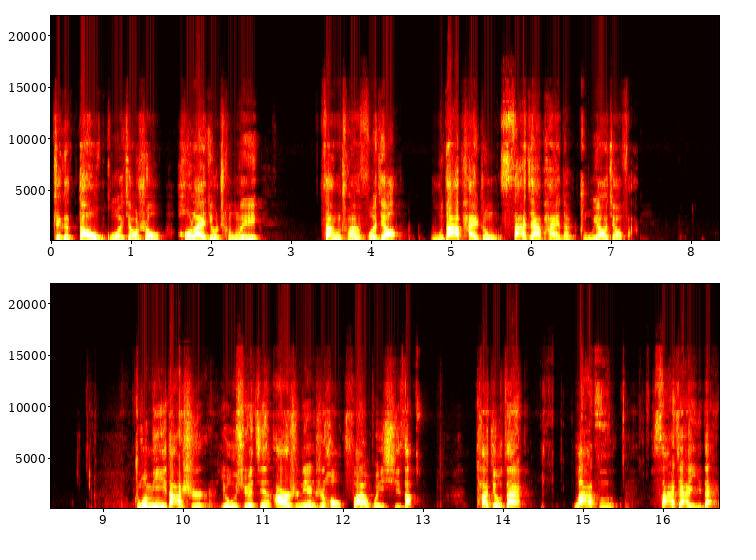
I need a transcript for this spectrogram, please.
这个道果教授后来就成为藏传佛教五大派中萨迦派的主要教法。卓弥大师游学近二十年之后返回西藏，他就在拉孜萨迦一带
